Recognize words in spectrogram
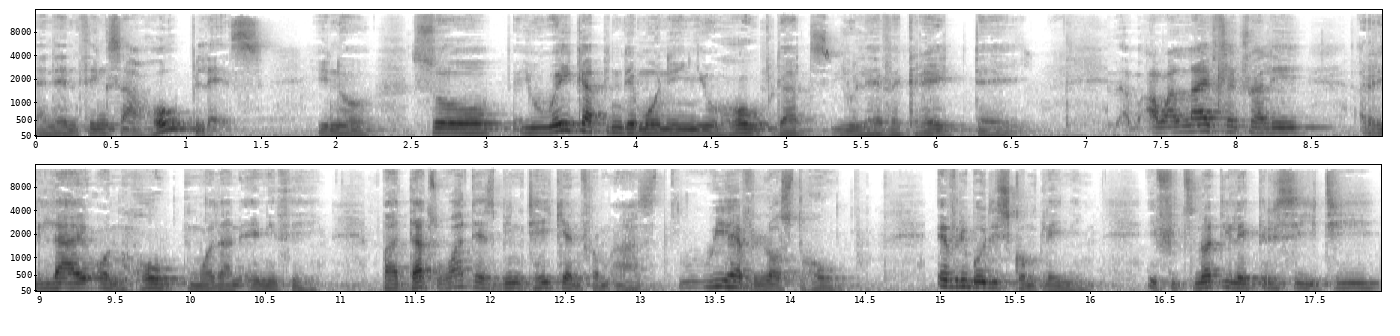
and then things are hopeless. You know, so you wake up in the morning, you hope that you'll have a great day. Our lives actually rely on hope more than anything. But that's what has been taken from us. We have lost hope. Everybody's complaining. If it's not electricity,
